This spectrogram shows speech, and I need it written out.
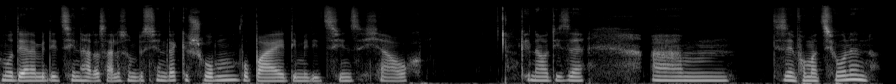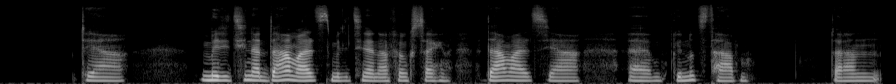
moderne Medizin hat das alles so ein bisschen weggeschoben, wobei die Medizin sich ja auch genau diese, ähm, diese Informationen der Mediziner damals, Mediziner in Anführungszeichen, damals ja äh, genutzt haben. Daran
